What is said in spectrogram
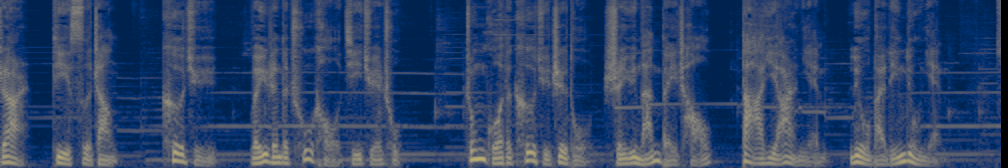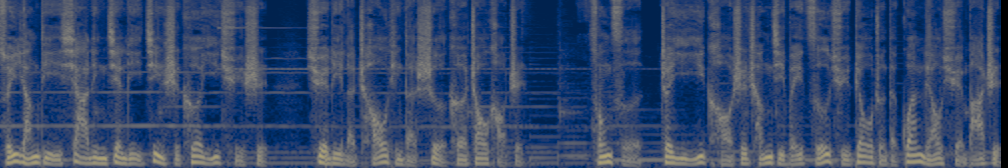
十二第四章，科举为人的出口及绝处。中国的科举制度始于南北朝大业二年（六百零六年），隋炀帝下令建立进士科以取士，确立了朝廷的社科招考制。从此，这一以考试成绩为择取标准的官僚选拔制，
